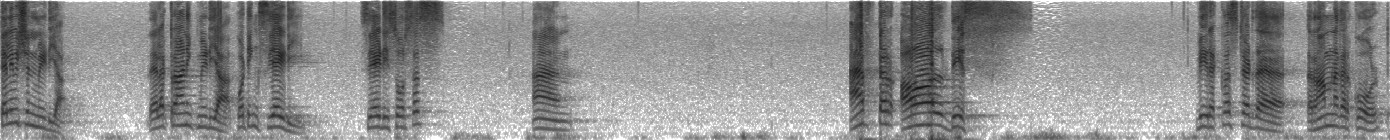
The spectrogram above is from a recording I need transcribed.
television media, the electronic media quoting CID, CID sources, and after all this, we requested the Ramnagar court,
